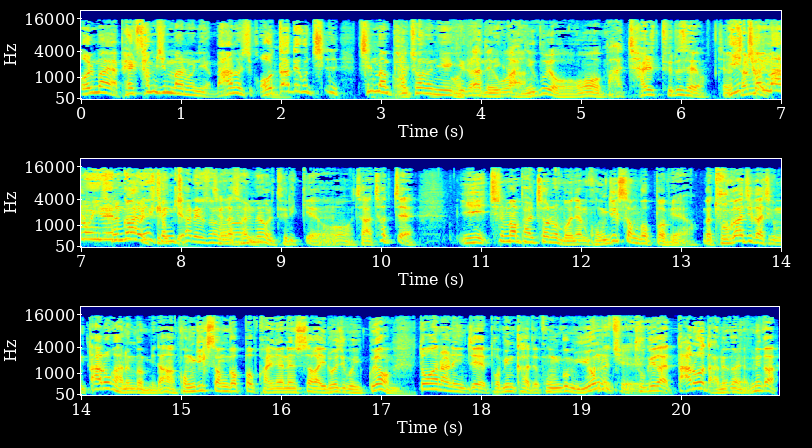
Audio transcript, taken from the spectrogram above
얼마야? 130만 원이야. 만 원씩. 어디다 대고 7, 7만 8천 원 얘기를 어따 대우가 합니까? 아니고요. 마- 잘 들으세요. 제가 2천만 설명- 원이라는 거 아니에요. 경찰에서는. 제가 설명을 드릴게요. 자, 첫째. 이 7만 8천 원은 뭐냐면 공직선거법이에요. 그러니까 두 가지가 지금 따로 가는 겁니다. 공직선거법 관련된 수사가 이루어지고 있고요. 또 하나는 이제 법인카드 공금 유용 그렇지. 두 개가 따로 다른 거예요. 그러니까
